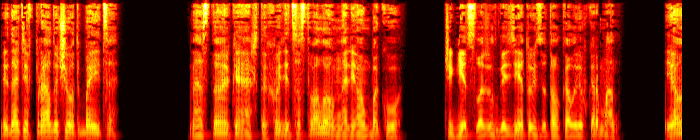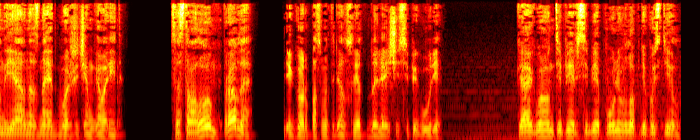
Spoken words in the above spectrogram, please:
Видать, и вправду чего-то боится. Настолько, что ходит со стволом на левом боку. Чигет сложил газету и затолкал ее в карман. И он явно знает больше, чем говорит. «Со стволом, правда?» Егор посмотрел вслед удаляющейся фигуре. «Как бы он теперь себе пулю в лоб не пустил?»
